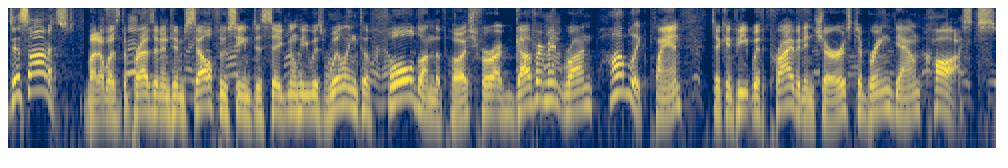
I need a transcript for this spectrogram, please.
dishonest. But it was the president himself who seemed to signal he was willing to fold on the push for a government run public plan to compete with private insurers to bring down costs.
